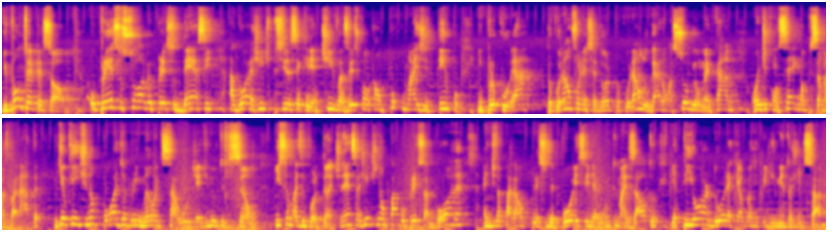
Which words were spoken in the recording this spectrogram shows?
E o ponto é, pessoal, o preço sobe, o preço desce, agora a gente precisa ser criativo, às vezes colocar um pouco mais de tempo em procurar procurar um fornecedor, procurar um lugar, um açougue ou um mercado onde consegue uma opção mais barata, porque o que a gente não pode abrir mão é de saúde, é de nutrição. Isso é o mais importante, né? Se a gente não paga o preço agora, a gente vai pagar o preço depois, ele é muito mais alto e a pior dor é aquela do arrependimento, a gente sabe.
